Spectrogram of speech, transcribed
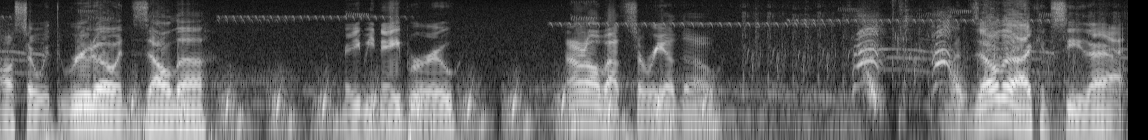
Also with Ruto and Zelda. Maybe Nabooru. I don't know about Saria though. But Zelda, I can see that.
